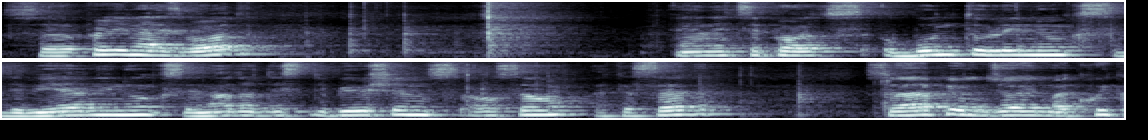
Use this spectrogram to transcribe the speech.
So pretty nice board. And it supports Ubuntu Linux, Debian Linux and other distributions also, like I said. So I hope you enjoyed my quick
